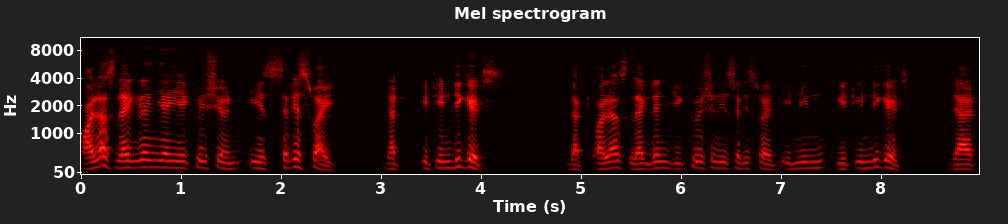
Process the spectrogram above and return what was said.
Euler's Lagrangian equation is satisfied that it indicates that Euler's Lagrange equation is satisfied it, in, it indicates that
